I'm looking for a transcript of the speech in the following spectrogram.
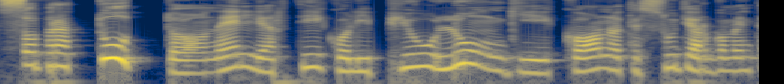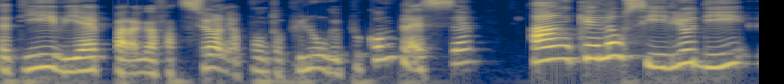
soprattutto negli articoli più lunghi con tessuti argomentativi e paragrafazioni appunto più lunghe e più complesse anche l'ausilio di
